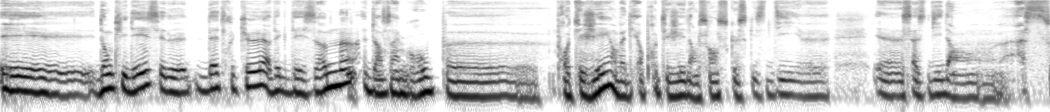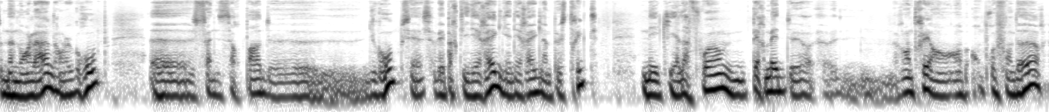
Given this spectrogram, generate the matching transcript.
Et donc l'idée, c'est d'être que avec des hommes dans un groupe euh, protégé, on va dire protégé dans le sens que ce qui se dit, euh, euh, ça se dit à ce moment-là dans le groupe. Ça ne sort pas du groupe, ça fait partie des règles. Il y a des règles un peu strictes, mais qui à la fois permettent de rentrer en, profondeur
